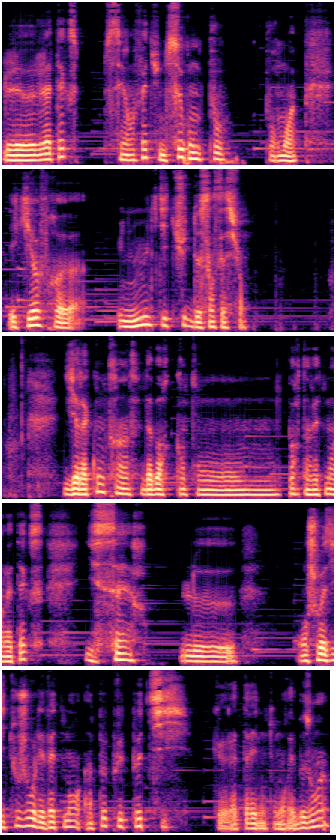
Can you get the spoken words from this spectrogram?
Le, latex, c'est en fait une seconde peau pour moi, et qui offre euh, une multitude de sensations. Il y a la contrainte, d'abord quand on porte un vêtement latex, il sert le... On choisit toujours les vêtements un peu plus petits que la taille dont on aurait besoin,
